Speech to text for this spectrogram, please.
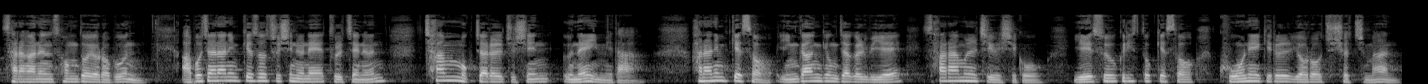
사랑하는 성도 여러분, 아버지 하나님께서 주신 은혜 둘째는 참 목자를 주신 은혜입니다. 하나님께서 인간 경작을 위해 사람을 지으시고 예수 그리스도께서 구원의 길을 열어 주셨지만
